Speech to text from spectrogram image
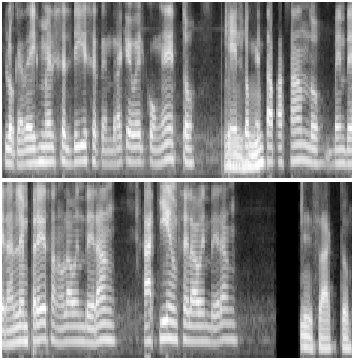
Lo que Dave Mercer dice tendrá que ver con esto qué es lo que está pasando, venderán la empresa, no la venderán, a quién se la venderán. Exacto.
